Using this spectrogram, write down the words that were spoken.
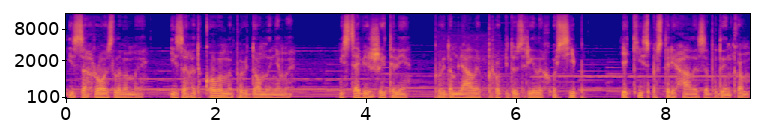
із загрозливими і загадковими повідомленнями. Місцеві жителі повідомляли про підозрілих осіб, які спостерігали за будинком.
